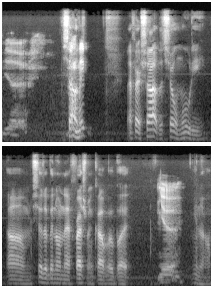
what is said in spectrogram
Yeah. Shout out, maybe. Matter of fact, shout out to Chill Moody. Um, should have been on that freshman cover, but Yeah. you know,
